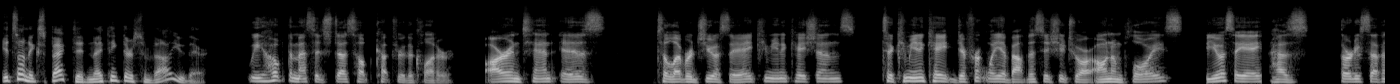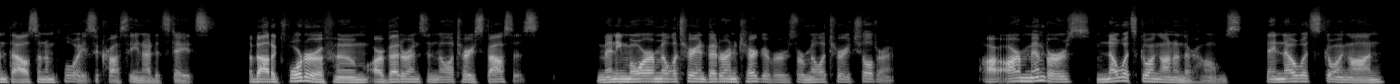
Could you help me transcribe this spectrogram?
It's unexpected. And I think there's some value there. We hope the message does help cut through the clutter. Our intent is to leverage USAA communications to communicate differently about this issue to our own employees. USAA has 37,000 employees across the United States, about a quarter of whom are veterans and military spouses. Many more are military and veteran caregivers or military children. Our, our, members know what's going on in their homes. They know what's going on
